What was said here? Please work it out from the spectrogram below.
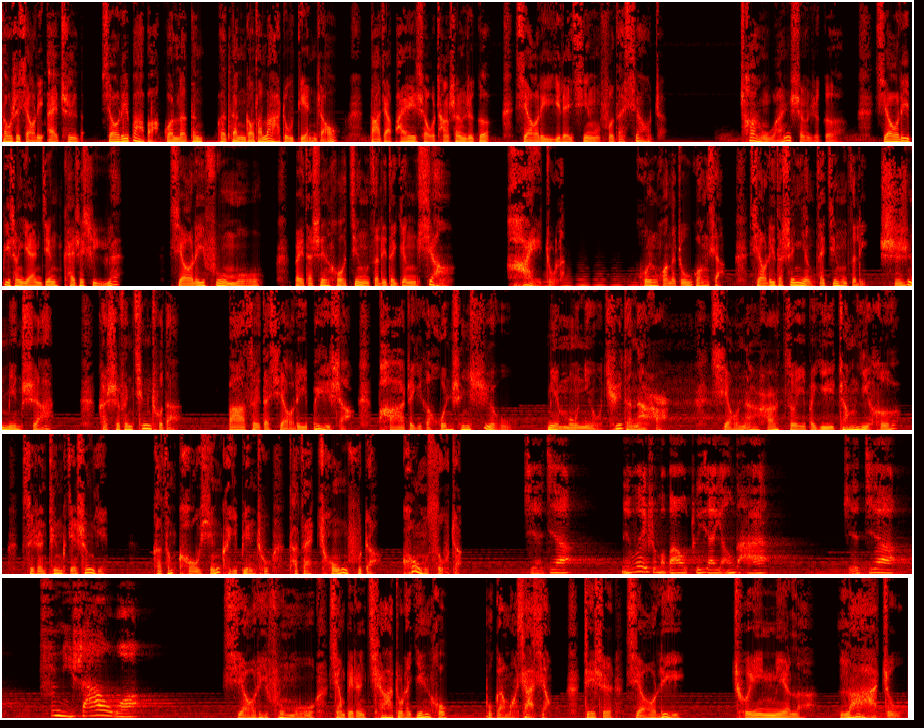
都是小丽爱吃的。小丽爸爸关了灯，把蛋糕的蜡烛点着，大家拍手唱生日歌。小丽一脸幸福的笑着。唱完生日歌，小丽闭上眼睛开始许愿。小丽父母被她身后镜子里的影像害住了。昏黄的烛光下，小丽的身影在镜子里时明时暗，可十分清楚的，八岁的小丽背上趴着一个浑身血污、面目扭曲的男孩。小男孩嘴巴一张一合，虽然听不见声音，可从口型可以辨出他在重复着、控诉着：“姐姐，你为什么把我推下阳台？”姐姐，是你杀了我！小丽父母像被人掐住了咽喉，不敢往下想。这时，小丽吹灭了蜡烛。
